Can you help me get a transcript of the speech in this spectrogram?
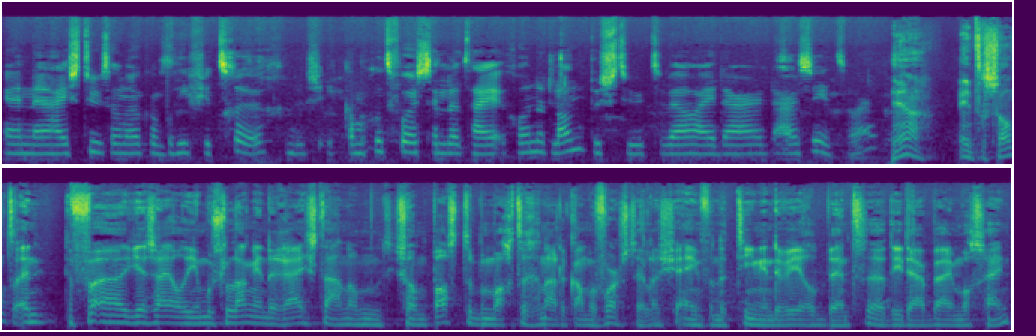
En eh, hij stuurt dan ook een briefje terug. Dus ik kan me goed voorstellen dat hij gewoon het land bestuurt terwijl hij daar, daar zit hoor. Ja, interessant. En eh, je zei al, je moest lang in de rij staan om zo'n pas te bemachtigen. Nou, dat kan me voorstellen als je een van de tien in de wereld bent eh, die daarbij mocht zijn.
